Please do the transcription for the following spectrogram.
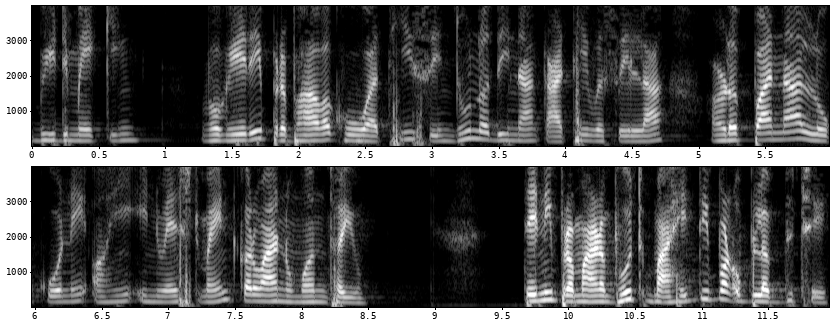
બીડ મેકિંગ વગેરે પ્રભાવક હોવાથી સિંધુ નદીના કાંઠે વસેલા હડપ્પાના લોકોને અહીં ઇન્વેસ્ટમેન્ટ કરવાનું મન થયું. તેની પ્રમાણભૂત માહિતી પણ ઉપલબ્ધ છે.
